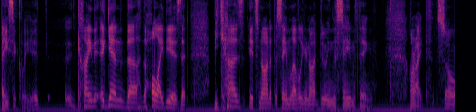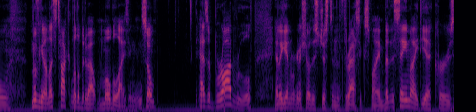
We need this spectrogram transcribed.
basically. It, kind of again the the whole idea is that because it's not at the same level you're not doing the same thing all right, so moving on, let's talk a little bit about mobilizing. And so as a broad rule, and again, we're going to show this just in the thoracic spine, but the same idea occurs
